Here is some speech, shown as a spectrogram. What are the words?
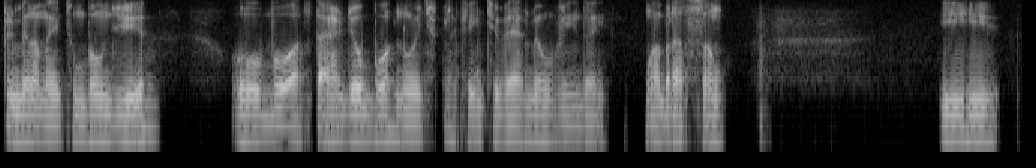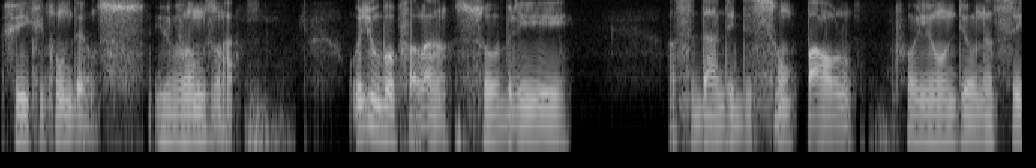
Primeiramente, um bom dia, ou boa tarde, ou boa noite para quem estiver me ouvindo aí. Um abração e fique com Deus. E vamos lá. Hoje eu vou falar sobre a cidade de São Paulo, foi onde eu nasci.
